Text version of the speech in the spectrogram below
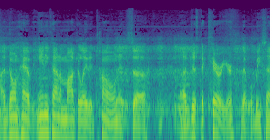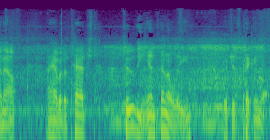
I don't have any kind of modulated tone. It's uh, uh, just a carrier that will be sent out. I have it attached to the antenna lead, which is picking up.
